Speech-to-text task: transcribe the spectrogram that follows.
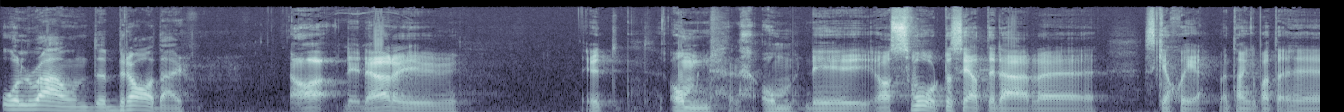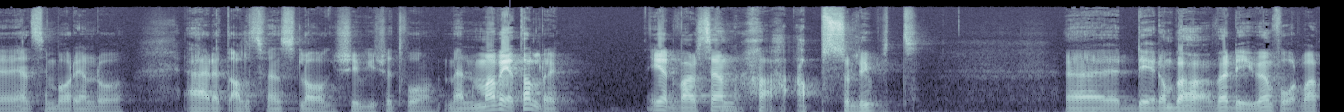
allround bra där. Ja, det där är ju... Om, om det är, jag har svårt att se att det där eh, ska ske. Med tanke på att eh, Helsingborg ändå är ett allsvenskt lag 2022. Men man vet aldrig. Edvardsen, absolut. Eh, det de behöver det är ju en forward.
